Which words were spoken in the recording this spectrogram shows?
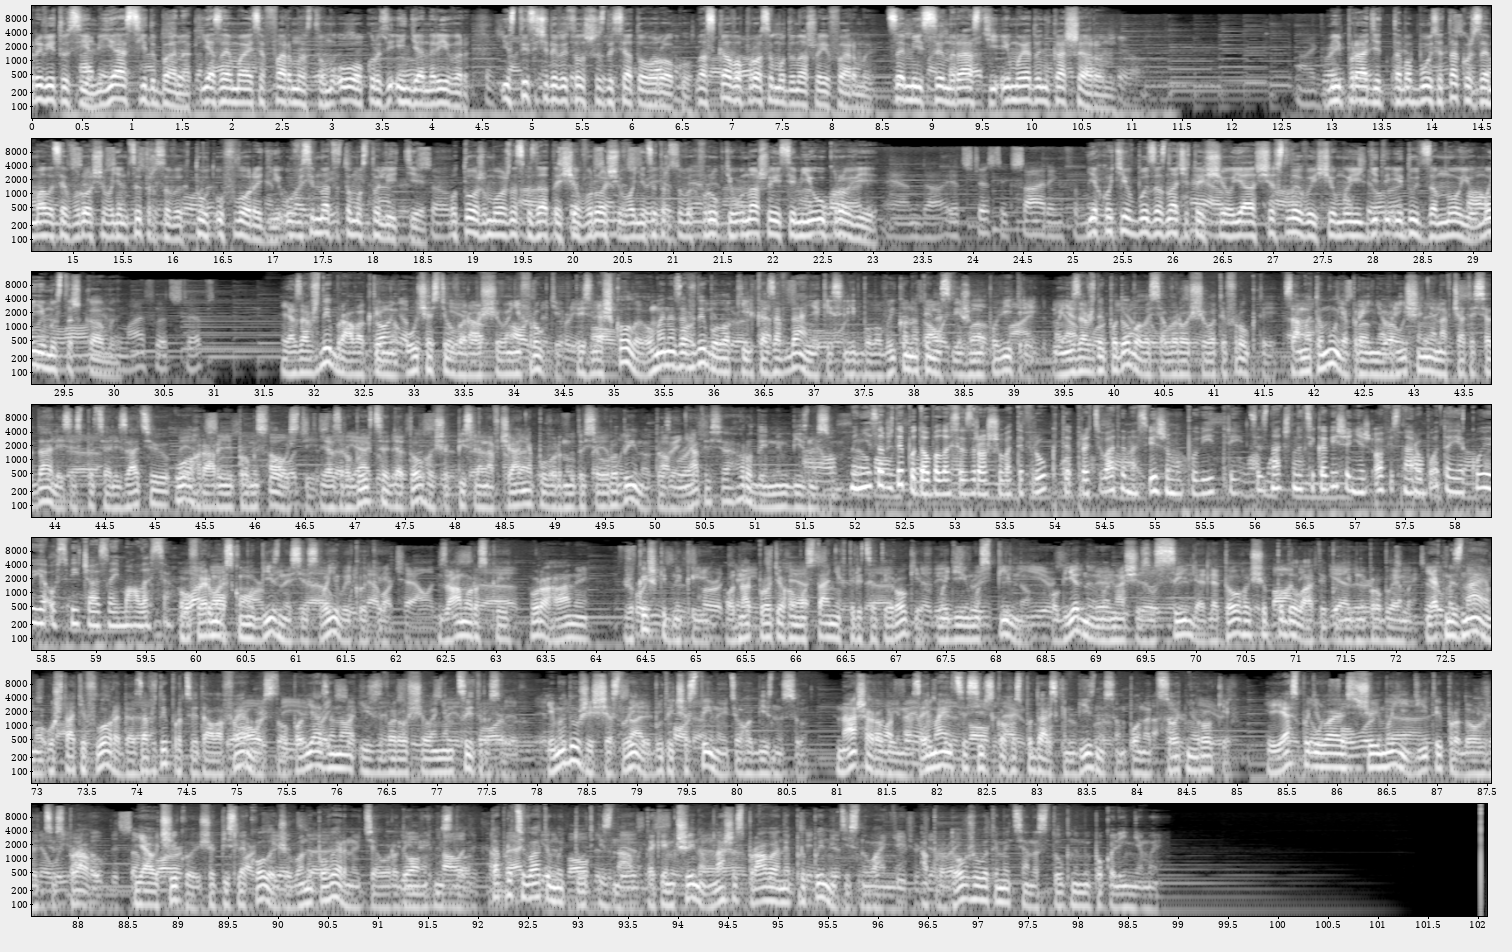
Привіт усім! Я Сід Бенак. Я займаюся фермерством у окрузі Індіан Рівер із 1960 року. Ласкаво просимо до нашої ферми. Це мій син Расті і моя донька Шерон. Мій прадід та бабуся також займалися вирощуванням цитрусових тут, у Флориді, у 18 столітті. Отож, можна сказати, що вирощування цитрусових фруктів у нашої сім'ї у крові. Я хотів би зазначити, що я щасливий, що мої діти йдуть за мною, моїми стежками. Я завжди брав активну участь у вирощуванні фруктів. Після школи у мене завжди було кілька завдань, які слід було виконати на свіжому повітрі. Мені завжди подобалося вирощувати фрукти. Саме тому я прийняв рішення навчатися далі зі спеціалізацією у аграрній промисловості. Я зробив це для того, щоб після навчання повернутися у родину та зайнятися родинним бізнесом. Мені завжди подобалося зрошувати фрукти, працювати на свіжому повітрі. Це значно цікавіше, ніж офісна робота, якою я у свій час займалася. У фермерському бізнесі свої виклики: заморозки, урагани. Жуки-шкідники. Однак протягом останніх 30 років ми діємо спільно, об'єднуємо наші зусилля для того, щоб подолати подібні проблеми. Як ми знаємо, у штаті Флорида завжди процвітало фермерство, пов'язано із вирощуванням цитрусових. І ми дуже щасливі бути частиною цього бізнесу. Наша родина займається сільськогосподарським бізнесом понад сотню років. І я сподіваюся, що і мої діти продовжать цю справу. Я очікую, що після коледжу вони повернуться у родинне гніздо та працюватимуть тут із нами. Таким чином, наша справа не припинить існування, а продовжуватиметься наступними поколіннями.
